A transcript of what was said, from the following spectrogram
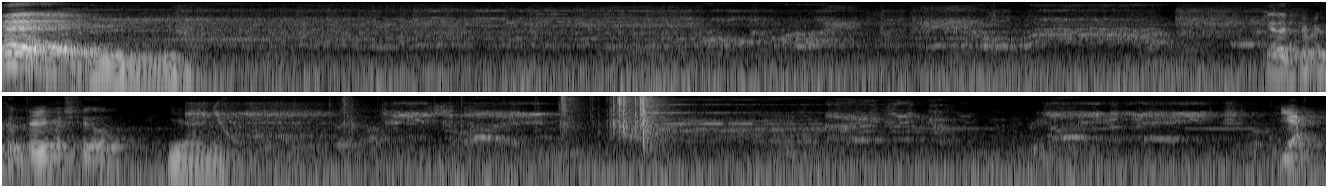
Hey! Hey. Yeah, the paperclip very much failed. Yeah, I know. Yeah.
